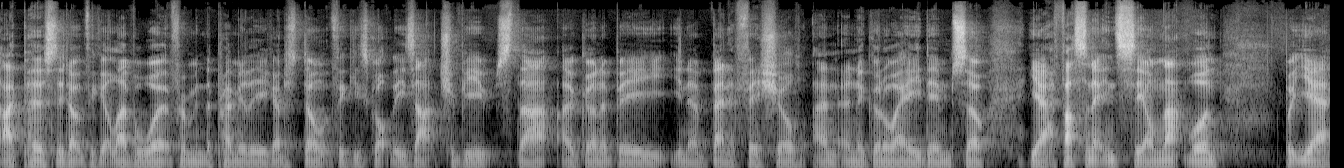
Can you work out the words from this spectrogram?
I personally don't think it'll ever work for him in the Premier League. I just don't think he's got these attributes that are going to be, you know, beneficial and, and are going to aid him. So, yeah, fascinating to see on that one. But yeah,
